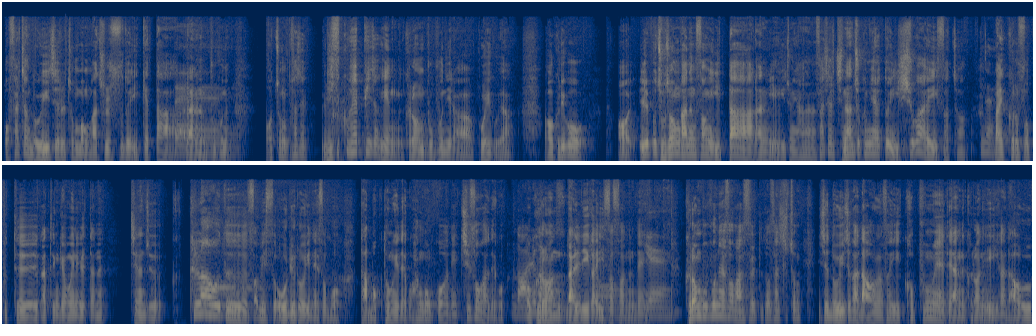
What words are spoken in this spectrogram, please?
어, 살짝 노이즈를 좀 뭔가 줄 수도 있겠다라는 네. 부분은 어, 좀 사실 리스크 회피적인 그런 부분이라 보이고요. 어, 그리고 어, 일부 조정 가능성이 있다라는 얘기 중에 하나는 사실 지난주 금요일에 또 이슈가 있었죠. 네. 마이크로소프트 같은 경우에는 일단은 지난주 클라우드 서비스 오류로 인해서 뭐 다 먹통이 되고 항공권이 취소가 되고 뭐 난리가 그런. 난리가 있었었는데 예. 그런 부분에서 봤을 때도 사실 좀 이제 노이즈가 나오면서 이 거품에 대한 그런 음. 얘기가 나올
